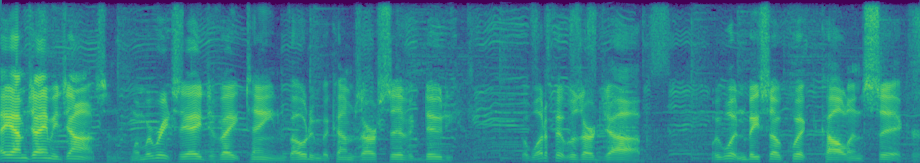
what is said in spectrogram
Hey, I'm Jamie Johnson. When we reach the age of 18, voting becomes our civic duty. But what if it was our job? We wouldn't be so quick to call in sick or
